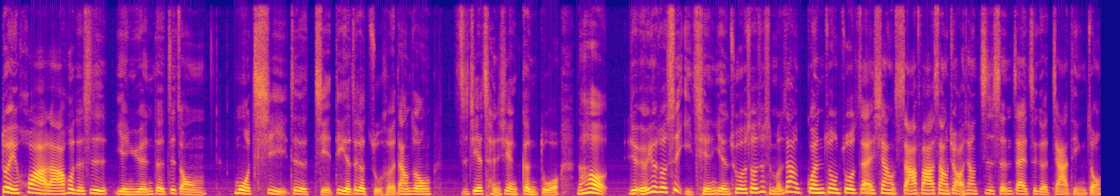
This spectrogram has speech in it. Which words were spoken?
对话啦，或者是演员的这种默契，这个姐弟的这个组合当中，直接呈现更多，然后。有有一个说是以前演出的时候是什么让观众坐在像沙发上，就好像置身在这个家庭中。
